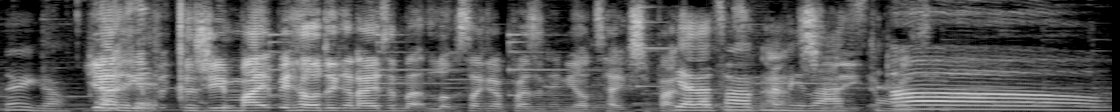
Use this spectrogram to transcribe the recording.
There you go. Yeah, Got because you might be holding an item that looks like a present in your texture pack. Yeah, that's what isn't happened to me last time. Oh.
